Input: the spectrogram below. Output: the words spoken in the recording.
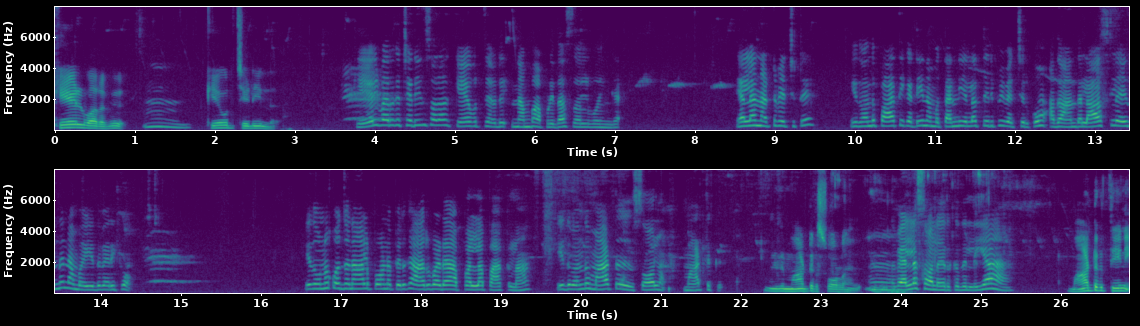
கேழ்வரகு. ம். கேவுர் செடி இல்லை கேழ்வரகு செடின்னு சொல்ல கேவுரு செடி. நம்ம அப்படி தான் சொல்லுவோம் இங்கே. எல்லாம் நட்டு வச்சுட்டு இது வந்து பாத்தி கட்டி நம்ம தண்ணி எல்லாம் திருப்பி வச்சுருக்கோம். அது அந்த லாஸ்ட்லேருந்து நம்ம இது வரைக்கும். இது இன்னும் கொஞ்ச நாள் போன பிறகு அறுவடை அப்பெல்லாம் பார்க்கலாம். இது வந்து மாட்டு சோளம் மாட்டுக்கு. இது மாட்டுக்கு சோளம் இது. வெள்ளை சோளம் இருக்குது இல்லையா? மாட்டுக்கு தீனி.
